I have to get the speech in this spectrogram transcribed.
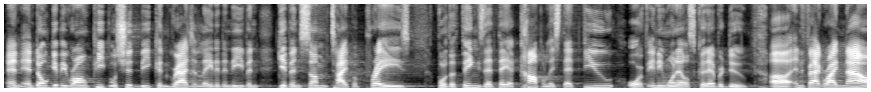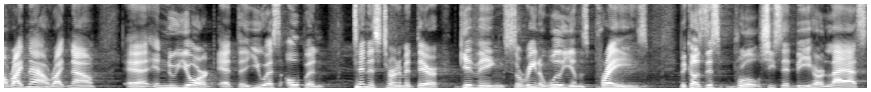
And, and don't get me wrong, people should be congratulated and even given some type of praise for the things that they accomplished that few or if anyone else could ever do. Uh, in fact, right now, right now, right now, uh, in New York at the U.S. Open tennis tournament, they're giving Serena Williams praise because this will, she said, be her last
